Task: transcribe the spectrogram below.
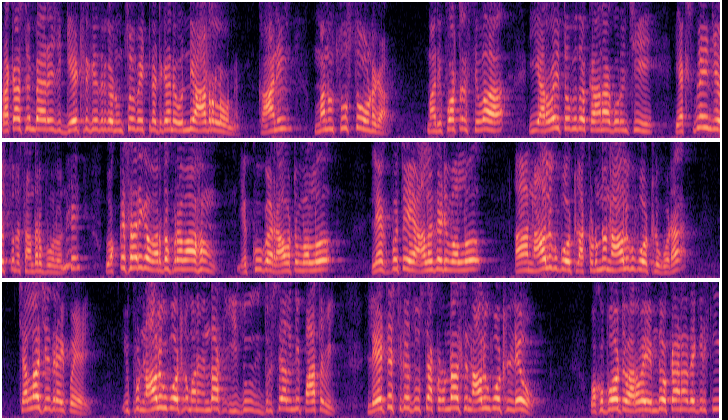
ప్రకాశం బ్యారేజ్ గేట్లకు ఎదురుగా నుంచోబెట్టినట్టుగానే అన్ని ఆర్డర్లో ఉన్నాయి. కానీ మనం చూస్తూ ఉండగా మా రిపోర్టర్ శివ ఈ అరవై తొమ్మిదో కానా గురించి ఎక్స్ప్లెయిన్ చేస్తున్న సందర్భంలోనే ఒక్కసారిగా వరద ప్రవాహం ఎక్కువగా రావటం వల్ల లేకపోతే అలజడి వల్ల ఆ నాలుగు బోట్లు అక్కడున్న నాలుగు బోట్లు కూడా చల్లా చెదిరైపోయాయి ఇప్పుడు నాలుగు బోట్లు మనం ఇందాక ఈ ఈ దృశ్యాలన్నీ పాతవి. లేటెస్ట్గా చూస్తే అక్కడ ఉండాల్సిన నాలుగు బోట్లు లేవు. ఒక బోటు అరవై ఎనిమిదో కానా దగ్గరికి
